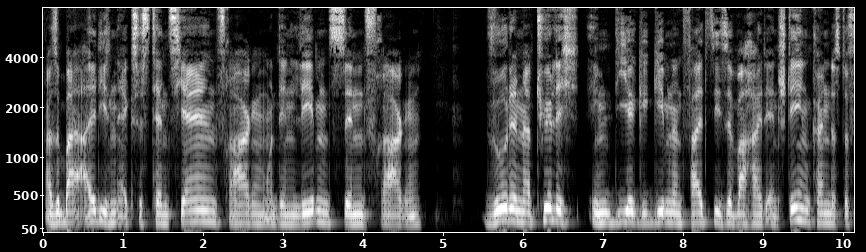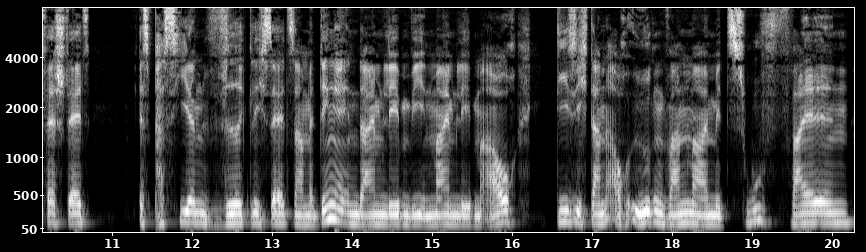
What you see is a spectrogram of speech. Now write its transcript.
Also bei all diesen existenziellen Fragen und den Lebenssinnfragen würde natürlich in dir gegebenenfalls diese Wachheit entstehen können, dass du feststellst, es passieren wirklich seltsame Dinge in deinem Leben wie in meinem Leben auch, die sich dann auch irgendwann mal mit Zufallen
